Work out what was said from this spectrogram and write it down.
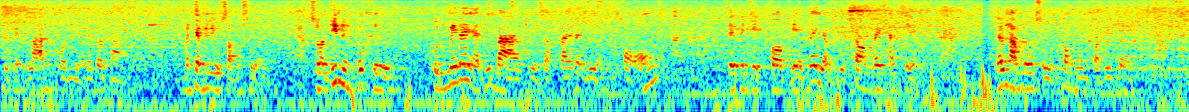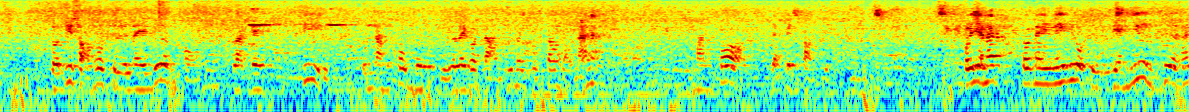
91 ล้านคนอยู่แล้วก็ตาม มันจะมีอยู่สองส่วน ส่วนที่หนึ่งก็คือคุณไม่ได้อธิบายเกี่ยวกับรายละเอียดของเศรษฐกิจพอเพียงได้อย่างถูกต้องได้ชัดเจนแล้วนำลงสู่ข้อมูลคอมพิวเตอร์ส่วนที่สองก็คือในเรื่องของประเด็นที่คุณนำข้อมูลหรืออะไรก็ตามที่ไม่ถูกต้องเหล่านั้นน่ะมันก็จะเป็นความผิด เพราะฉะนั้นตัวในนี้ก็คือเพียงยื่นเพื่อให้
